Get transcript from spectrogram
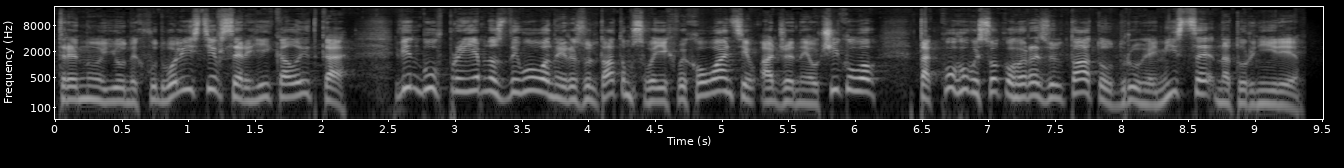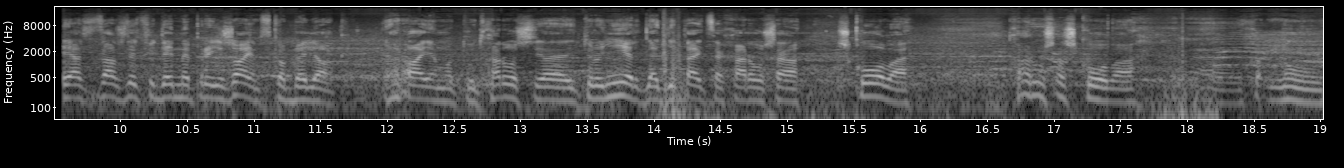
Тренує юних футболістів Сергій Калитка. Він був приємно здивований результатом своїх вихованців, адже не очікував такого високого результату друге місце на турнірі. Я завжди сюди ми приїжджаємо з Кобеляк, граємо тут. Хороший е, турнір для дітей це хороша школа. Хороша школа. Е, Ну,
